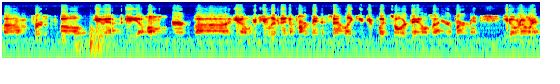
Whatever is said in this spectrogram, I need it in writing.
Um, first of all, you have to be a homeowner. Uh, you know, if you live in an apartment, it's not like you can put solar panels on your apartment. You don't own it.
